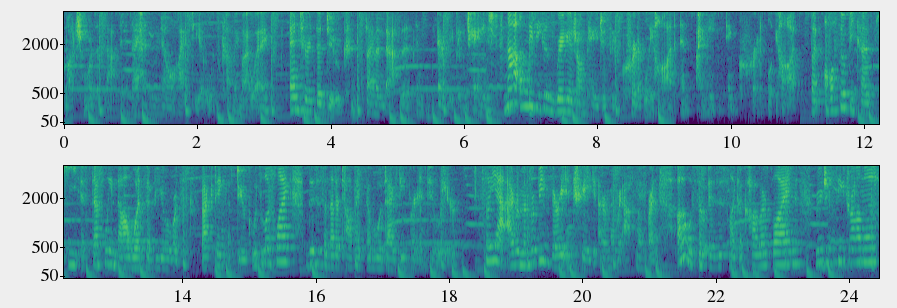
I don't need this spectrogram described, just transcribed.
much more than that. And I had no idea what's coming my way. Entered the Duke, Simon Basset, and everything changed. Not only because Regé-Jean Page is incredibly hot, and I mean incredibly hot, but also because he is definitely not what the viewer was expecting a Duke would look like. This is another topic that we'll dive deeper into later. So yeah, I remember being very intrigued. I remember asking my friend, oh, so is this like a colorblind Regency drama?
